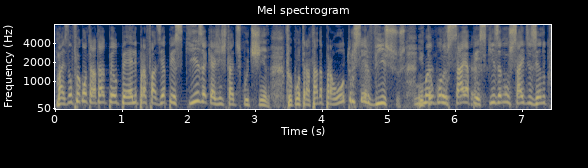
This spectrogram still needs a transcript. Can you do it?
Mas não foi contratado pelo PL para fazer a pesquisa que a gente está discutindo. Foi contratada para outros serviços. Então, quando você- sai a pesquisa, não sai dizendo que,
